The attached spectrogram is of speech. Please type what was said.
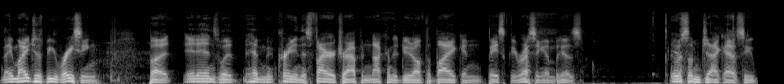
they might just be racing, but it ends with him creating this fire trap and knocking the dude off the bike and basically arresting him because. It was some jackass who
